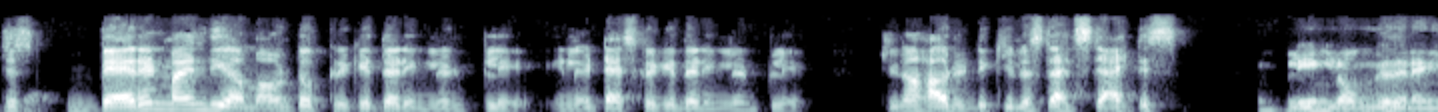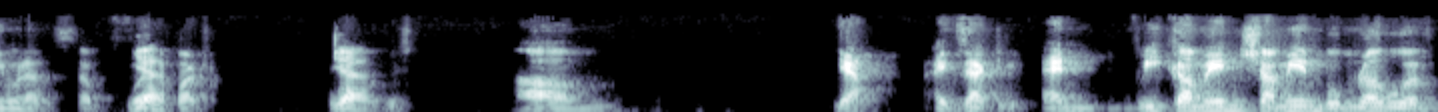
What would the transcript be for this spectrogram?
just yeah. bear in mind the amount of cricket that England play, in test cricket that England play. Do you know how ridiculous that stat is? Playing longer than anyone else. Well, yeah. Apart yeah. Um, yeah, exactly. And we come in, Shami and Bumrah, who have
